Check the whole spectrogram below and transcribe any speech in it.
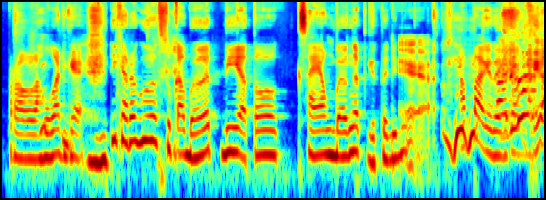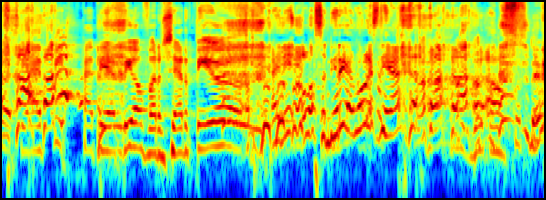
pernah lo lakukan kayak ini karena gue suka banget nih atau sayang banget gitu. Jadi Iya. apa gitu? Ya, Hati-hati, hati-hati overshare Tio. Eh, ini lo sendiri yang nulis nih ya. takut deh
